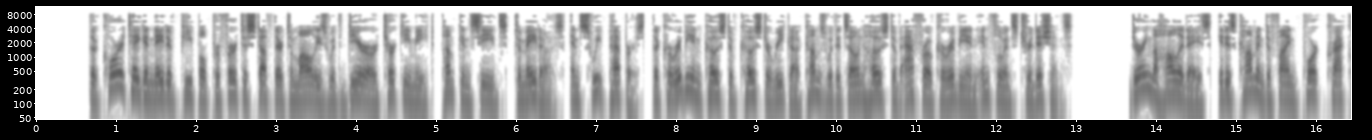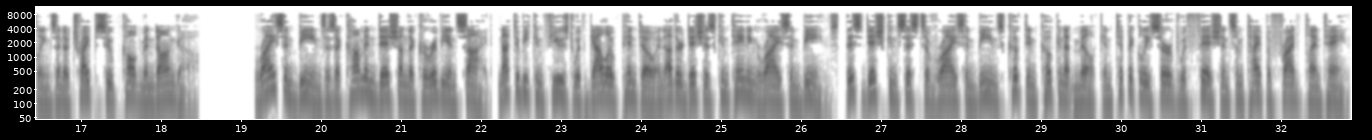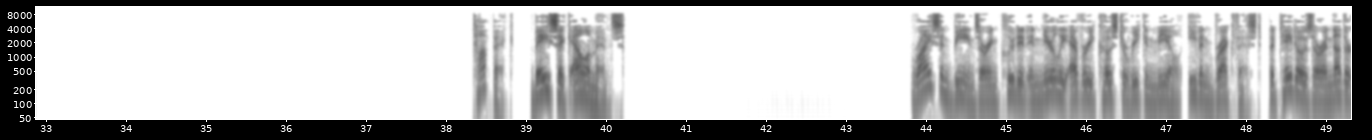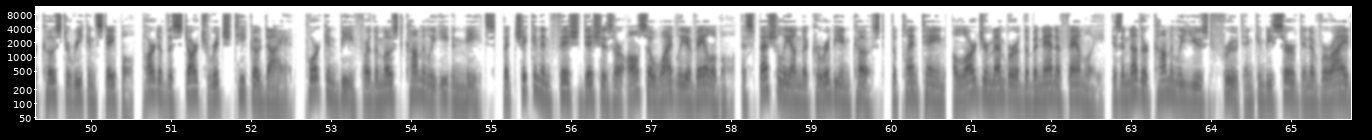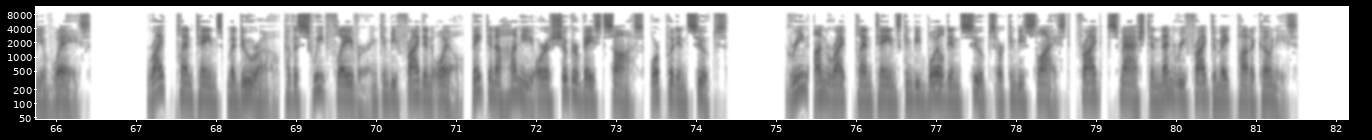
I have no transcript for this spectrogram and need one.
The Chorotega native people prefer to stuff their tamales with deer or turkey meat, pumpkin seeds, tomatoes, and sweet peppers. The Caribbean coast of Costa Rica comes with its own host of Afro-Caribbean influenced traditions. During the holidays, it is common to find pork cracklings and a tripe soup called mondongo. Rice and beans is a common dish on the Caribbean side, not to be confused with gallo pinto and other dishes containing rice and beans. This dish consists of rice and beans cooked in coconut milk and typically served with fish and some type of fried plantain. Topic: Basic elements. Rice and beans are included in nearly every Costa Rican meal, even breakfast. Potatoes are another Costa Rican staple, part of the starch-rich tico diet. Pork and beef are the most commonly eaten meats, but chicken and fish dishes are also widely available, especially on the Caribbean coast. The plantain, a larger member of the banana family, is another commonly used fruit and can be served in a variety of ways. Ripe plantains maduro have a sweet flavor and can be fried in oil, baked in a honey or a sugar-based sauce, or put in soups. Green unripe plantains can be boiled in soups or can be sliced, fried, smashed and then refried to make patacones.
